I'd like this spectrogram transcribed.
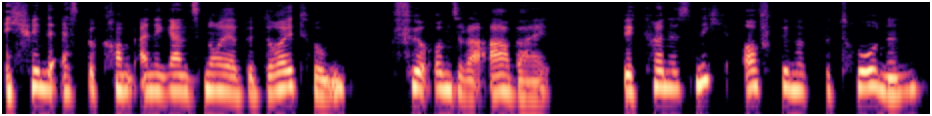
ich finde, es bekommt eine ganz neue Bedeutung für unsere Arbeit. Wir können es nicht oft genug betonen,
